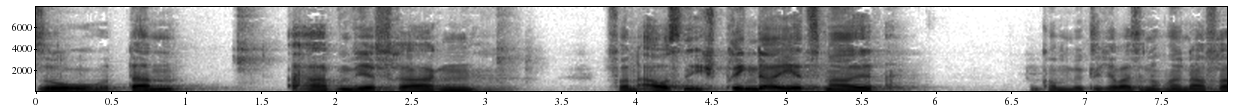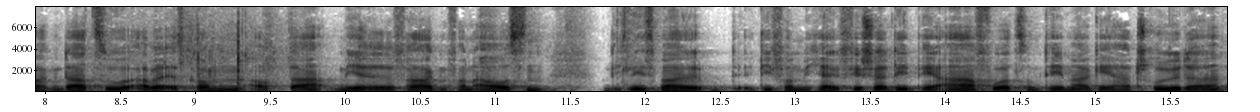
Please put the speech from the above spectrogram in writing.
So, dann haben wir Fragen von außen. Ich springe da jetzt mal, dann kommen möglicherweise nochmal Nachfragen dazu, aber es kommen auch da mehrere Fragen von außen. Und ich lese mal die von Michael Fischer, dpa, vor zum Thema Gerhard Schröder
